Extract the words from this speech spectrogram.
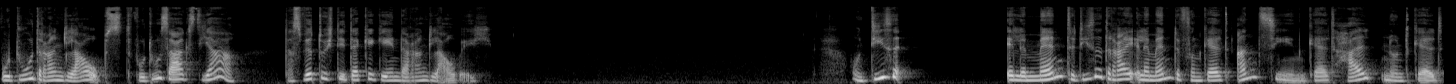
wo du dran glaubst, wo du sagst, ja, das wird durch die Decke gehen, daran glaube ich. Und diese Elemente, diese drei Elemente von Geld anziehen, Geld halten und Geld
